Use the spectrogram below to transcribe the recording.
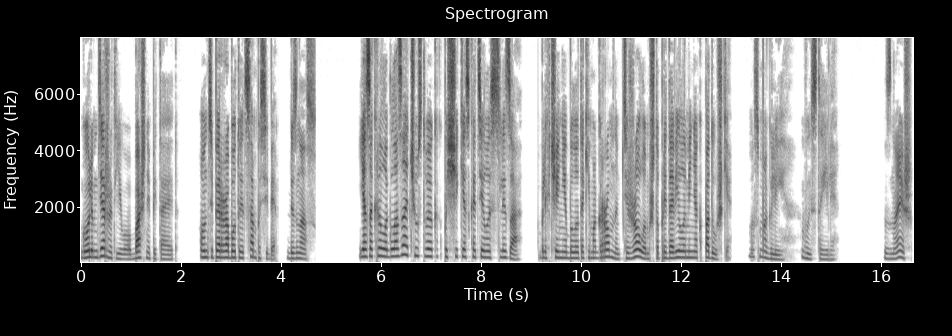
Голем держит его, башня питает. Он теперь работает сам по себе, без нас. Я закрыла глаза, чувствуя, как по щеке скатилась слеза. Облегчение было таким огромным, тяжелым, что придавило меня к подушке. Мы смогли, выстояли. «Знаешь»,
